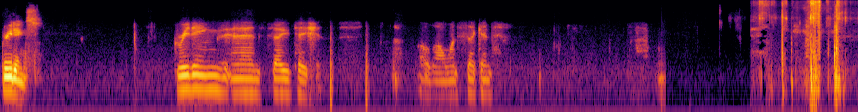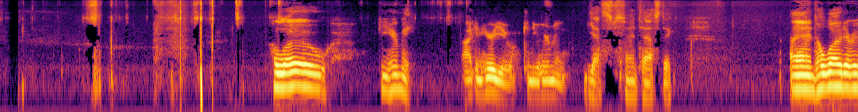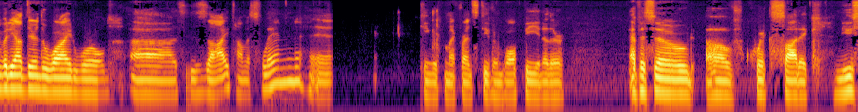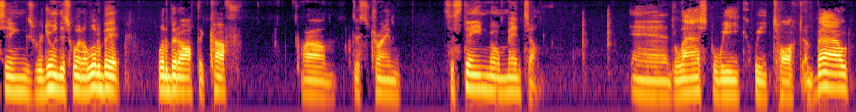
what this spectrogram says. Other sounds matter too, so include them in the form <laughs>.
Greetings. Greetings and salutations. Hold on one second. Hello. Can you hear me? I can hear you. Can you hear me? Yes, fantastic. And hello to everybody out there in the wide world. Uh, this is I, Thomas Lynn, and working with my friend Stephen Walpy, another episode of Quixotic Musings. We're doing this one a little bit, a little bit off the cuff, um, just to try and sustain momentum. And last week we talked about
